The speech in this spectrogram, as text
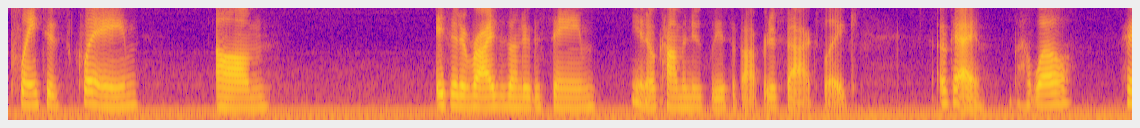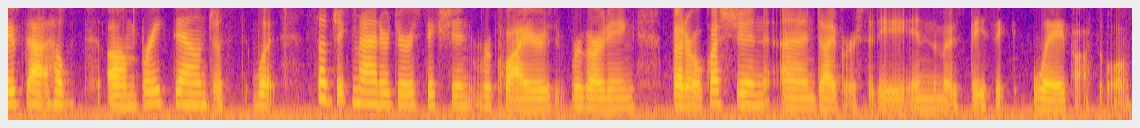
plaintiff's claim um, if it arises under the same, you know, common nucleus of operative facts. Like, Okay, well, hope that helped um, break down just what subject matter jurisdiction requires regarding federal question and diversity in the most basic way possible.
